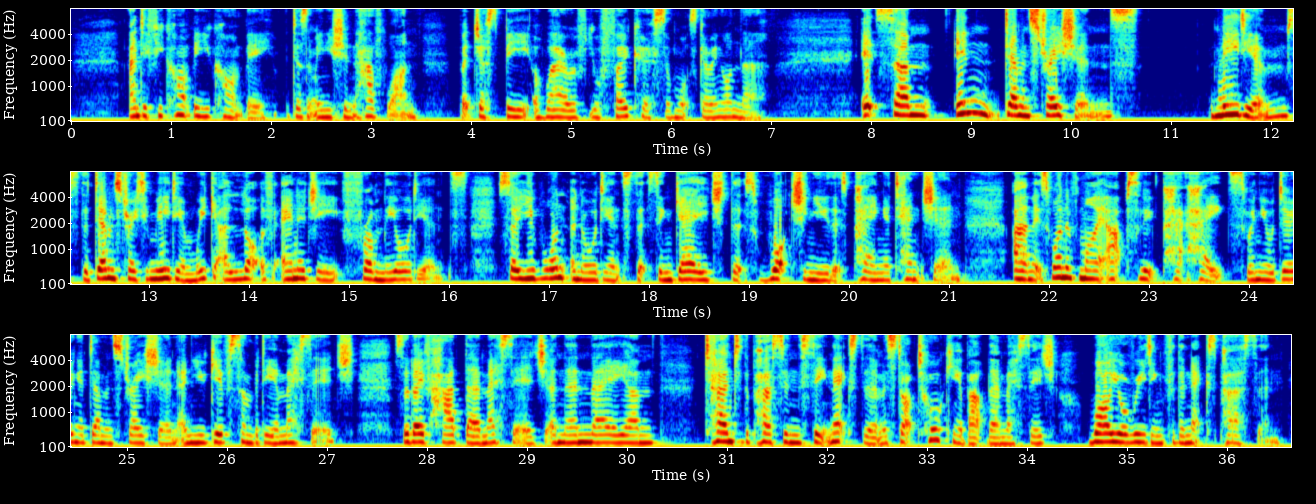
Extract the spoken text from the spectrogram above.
And if you can't be, you can't be. It doesn't mean you shouldn't have one, but just be aware of your focus and what's going on there. It's um, in demonstrations, mediums, the demonstrated medium, we get a lot of energy from the audience. So you want an audience that's engaged, that's watching you, that's paying attention. Um, it's one of my absolute pet hates when you're doing a demonstration and you give somebody a message. So they've had their message and then they um, turn to the person in the seat next to them and start talking about their message while you're reading for the next person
